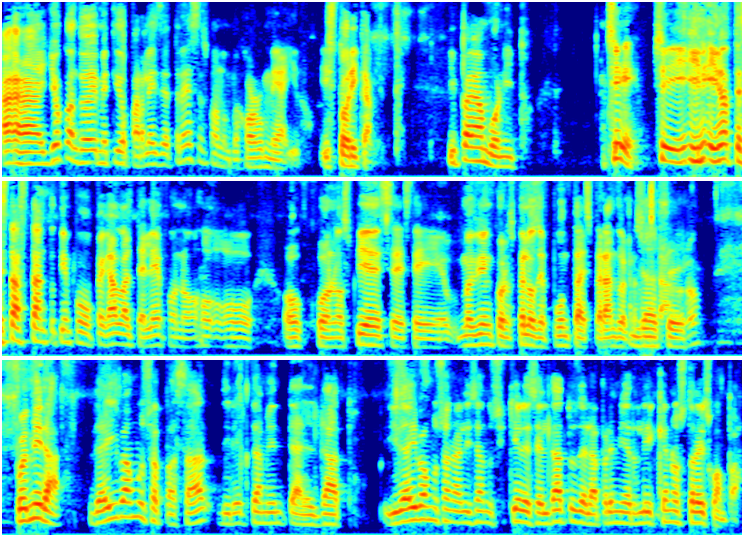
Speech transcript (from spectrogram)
ah, yo cuando he metido parlays de tres es cuando mejor me ha ido, históricamente. Y pagan bonito. Sí, sí, y, y no te estás tanto tiempo pegado al teléfono o, o- o con los pies, este, más bien con los pelos de punta esperando el resultado. ¿no? Pues mira, de ahí vamos a pasar directamente al dato. Y de ahí vamos analizando, si quieres, el dato de la Premier League. ¿Qué nos traes, Juanpa?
